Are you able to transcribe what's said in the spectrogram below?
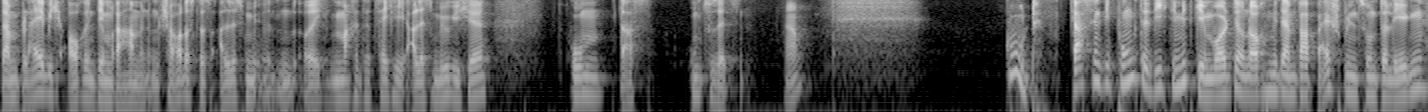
dann bleibe ich auch in dem Rahmen und schaue, dass das alles, ich mache tatsächlich alles Mögliche, um das umzusetzen. Ja? Gut, das sind die Punkte, die ich dir mitgeben wollte und auch mit ein paar Beispielen zu unterlegen,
